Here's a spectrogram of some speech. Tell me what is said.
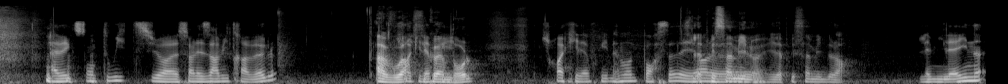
avec son tweet sur, euh, sur les arbitres aveugles. À voir, c'est quand même drôle. Je crois qu'il a pris une amende pour ça. Il a pris 5000, ouais. il a pris 5000 dollars. L'ami Lane.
